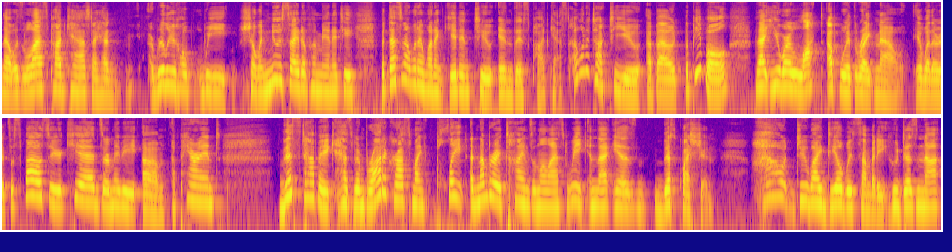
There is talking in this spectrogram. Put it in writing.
that was the last podcast. I had i really hope we show a new side of humanity but that's not what i want to get into in this podcast. I want to talk to you about the people that you are locked up with right now eh, whether it's a spouse or your kids or maybe um, a parent. This topic has been brought across my plate a number of times in the last week and that is this question. How do i deal with somebody who does not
